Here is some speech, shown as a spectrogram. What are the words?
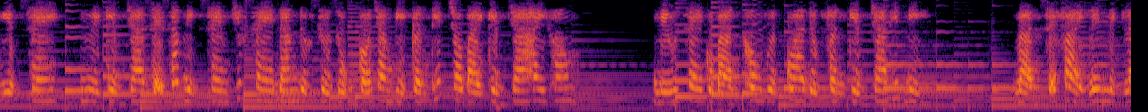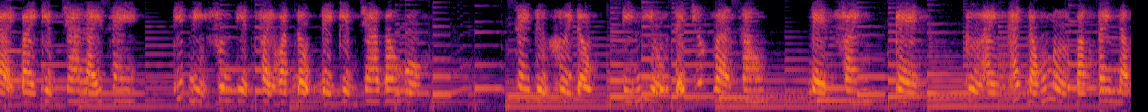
nghiệm xe, người kiểm tra sẽ xác định xem chiếc xe đang được sử dụng có trang bị cần thiết cho bài kiểm tra hay không. Nếu xe của bạn không vượt qua được phần kiểm tra thiết bị, bạn sẽ phải lên lịch lại bài kiểm tra lái xe. Thiết bị phương tiện phải hoạt động để kiểm tra bao gồm xe tự khởi động, tín hiệu rẽ trước và sau, đèn phanh, kèn, cửa hành khách đóng mở bằng tay nắm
